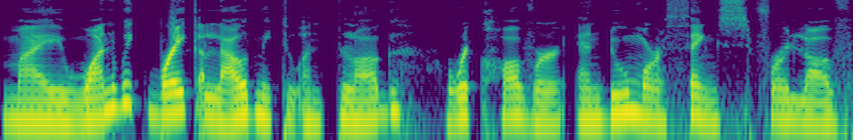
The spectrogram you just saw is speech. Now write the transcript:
My one week break allowed me to unplug, recover, and do more things for love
